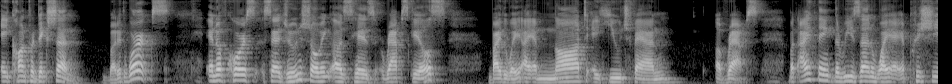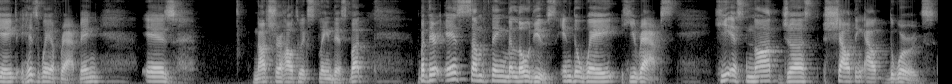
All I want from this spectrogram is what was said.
a contradiction, but it works. And of course, Sejun showing us his rap skills. By the way, I am not a huge fan of raps, but I think the reason why I appreciate his way of rapping is not sure how to explain this, but but there is something melodious in the way he raps. He is not just shouting out the words.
